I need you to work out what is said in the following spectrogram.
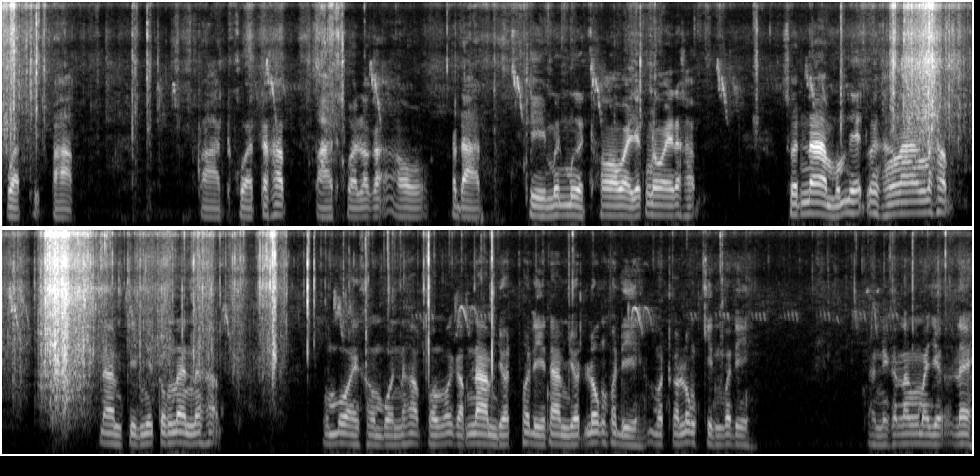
ขวดที่ปาก ปาดขวดนะครับ ปาดขวดแล้วก็เอากระดาษที่มืดๆทอไว้ยักน้อยนะครับ ส่วนน้ำผมเน็ดไว้ข้างล่างนะครับน้ำกินอยู่ตรงนั้นนะครับ ผมบไว้ข้างบนนะครับ ผมไว้กับน้ำยศพอดีน้ำยศลงพอดี หมดก็ลงกินพอดี อันนี้กำลังมาเยอะเลย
